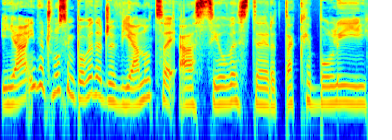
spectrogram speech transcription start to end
ja ináč musím povedať, že Vianoce a Silvester také boli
